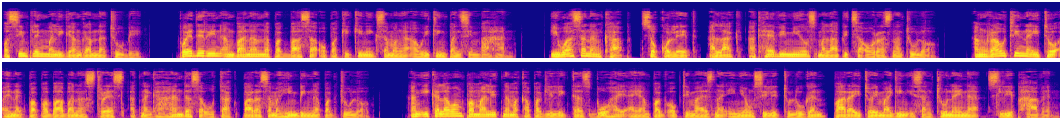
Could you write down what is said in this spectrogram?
o simpleng maligamgam na tubig. Pwede rin ang banal na pagbasa o pakikinig sa mga awiting pansimbahan. Iwasan ang kap, sokolet, alak at heavy meals malapit sa oras ng tulog. Ang routine na ito ay nagpapababa ng stress at naghahanda sa utak para sa mahimbing na pagtulog. Ang ikalawang pamalit na makapagliligtas buhay ay ang pag-optimize na inyong silid tulugan para ito'y maging isang tunay na sleep haven.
